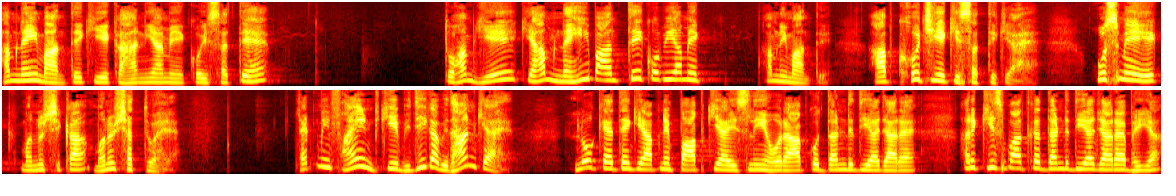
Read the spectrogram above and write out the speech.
हम नहीं मानते कि ये कहानियाँ में कोई सत्य है तो हम ये कि हम नहीं मानते को भी हम एक, हम नहीं मानते। आप खोजिए कि सत्य क्या है। उसमें एक मनुष्य का मनुष्यत्व है। लेट मी फाइंड कि विधि का विधान क्या है। लोग कहते हैं कि आपने पाप किया इसलिए हो रहा है, आपको दंड दिया जा रहा है। अरे, किस बात का दंड दिया जा रहा है भैया?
